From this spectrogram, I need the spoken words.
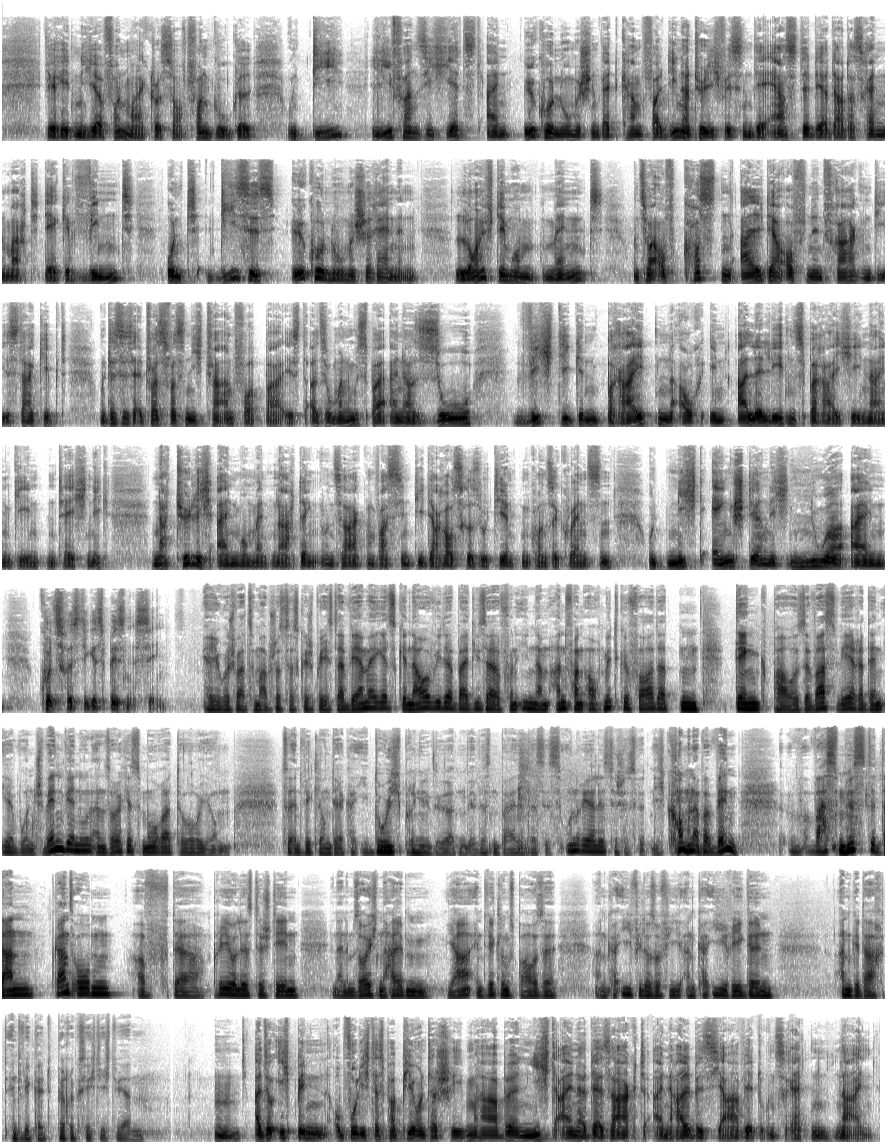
wir reden hier von Microsoft, von Google. Und die liefern sich jetzt einen ökonomischen Wettkampf, weil die natürlich wissen, der Erste, der da das Rennen macht, der gewinnt. Und dieses ökonomische Rennen läuft im Moment und zwar auf Kosten all der offenen Fragen, die es da gibt. Und das ist etwas, was nicht verantwortbar ist. Also man muss bei einer so wichtigen, breiten, auch in alle Lebensbereiche hineingehenden Technik natürlich einen Moment nachdenken und sagen, was sind die daraus resultierenden Konsequenzen und nicht engstirnig nur ein kurzfristiges Business sehen. Herr Jugoschwar, zum Abschluss des Gesprächs. Da wären wir jetzt genau wieder bei dieser von Ihnen am Anfang auch mitgeforderten Denkpause. Was wäre denn Ihr Wunsch, wenn wir nun ein solches Moratorium zur Entwicklung der KI durchbringen würden? Wir wissen beide, das ist unrealistisch, es wird nicht kommen. Aber wenn, was müsste dann ganz oben auf der Prio-Liste stehen in einem solchen halben Jahr Entwicklungspause an KI-Philosophie, an KI-Regeln angedacht, entwickelt, berücksichtigt werden? Hm. Also ich bin, obwohl ich das Papier unterschrieben habe, nicht einer, der sagt, ein halbes Jahr wird uns retten. Nein.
